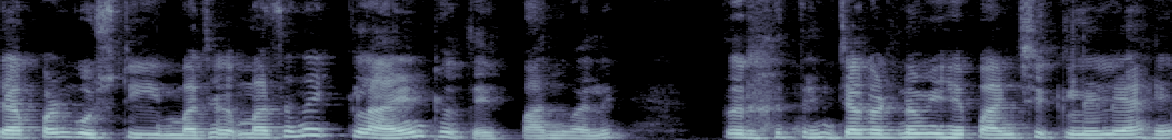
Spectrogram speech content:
त्या पण गोष्टी माझ्या माझं ना एक क्लायंट होते पानवाले तर त्यांच्याकडनं मी हे पान शिकलेले आहे.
